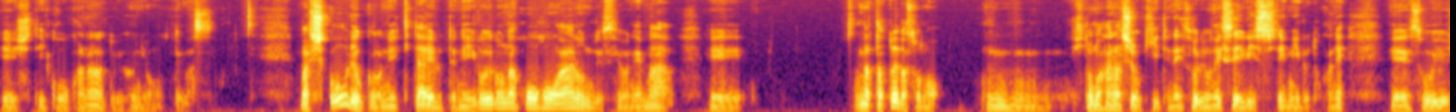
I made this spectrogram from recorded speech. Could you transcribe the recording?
えーしていこうかなというふうに思ってます。まあ思考力をね、鍛えるってね、いろいろな方法があるんですよね。まあ、えーまあ例えばその、うん、人の話を聞いてね、それをね、整理してみるとかね、えーそういう思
